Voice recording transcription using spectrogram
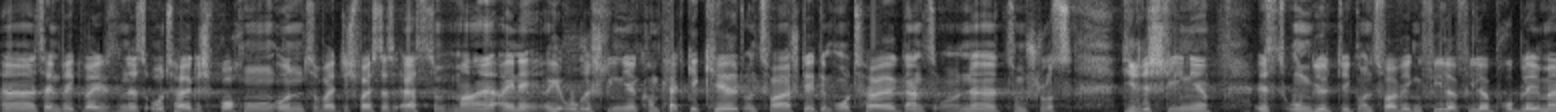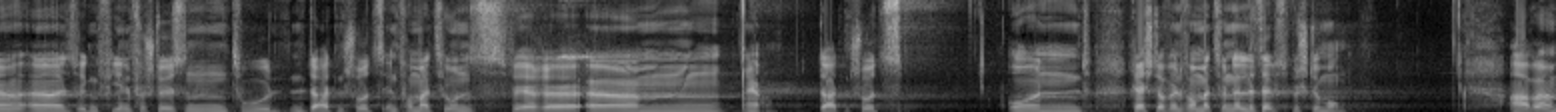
äh, sein wegweisendes Urteil gesprochen und soweit ich weiß, das erste Mal eine EU-Richtlinie komplett gekillt. Und zwar steht im Urteil ganz äh, zum Schluss, die Richtlinie ist ungültig und zwar wegen vieler, vieler Probleme, äh, wegen vielen Verstößen zu Datenschutz, Informationssphäre, ähm, ja, Datenschutz und Recht auf informationelle Selbstbestimmung. Aber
